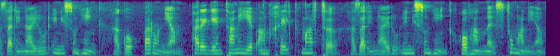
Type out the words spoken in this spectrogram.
1995 Հակոբ Պարոնյան Փարեգենտանի եւ Անխելք Մարթը 1995 Հովհաննես Թումանյան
